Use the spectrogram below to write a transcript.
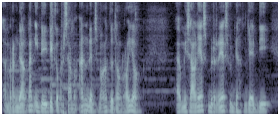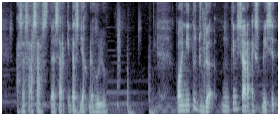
uh, merenggangkan ide-ide kebersamaan dan semangat gotong royong. Uh, misalnya sebenarnya sudah menjadi asas-asas dasar kita sejak dahulu. Poin itu juga mungkin secara eksplisit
